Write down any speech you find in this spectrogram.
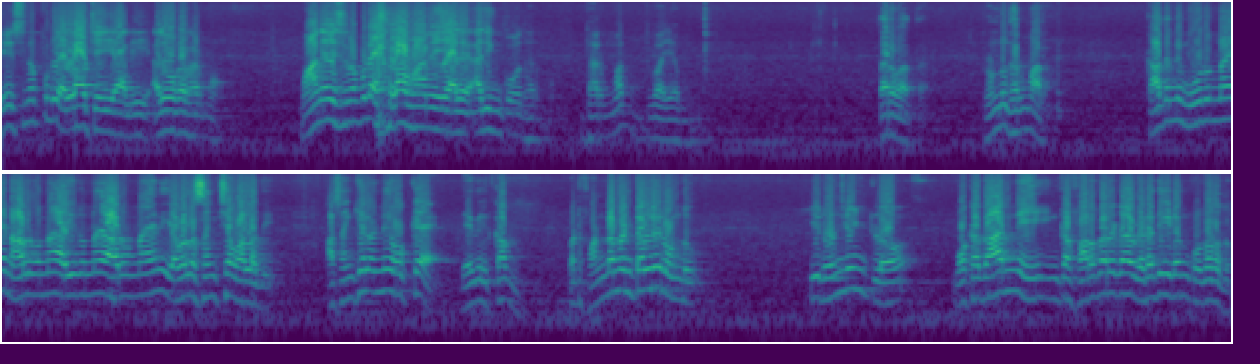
చేసినప్పుడు ఎలా చేయాలి అది ఒక ధర్మం. మానేసినప్పుడు ఎలా మానేయాలి అది ఇంకో ధర్మం. ధర్మద్వయం. తర్వాత. రెండు ధర్మాలు. కాదండి మూడు ఉన్నాయి నాలుగు ఉన్నాయి ఐదు ఉన్నాయి ఆరు ఉన్నాయని ఎవరి సంఖ్య వాళ్ళది. ఆ సంఖ్యలన్నీ okay they will come but fundamentally రెండు. ఈ రెండింట్లో ఒకదాన్ని ఇంకా ఫర్దర్గా విడదీయడం కుదరదు.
